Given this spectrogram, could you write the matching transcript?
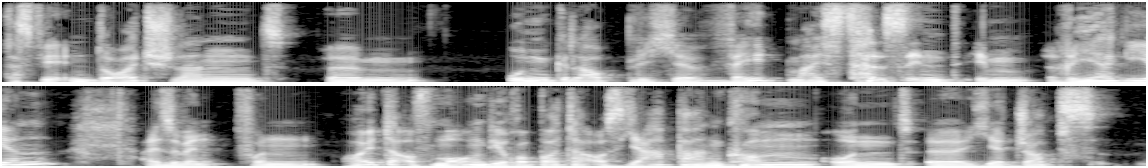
dass wir in Deutschland ähm, unglaubliche Weltmeister sind im Reagieren. Also wenn von heute auf morgen die Roboter aus Japan kommen und äh, hier Jobs äh,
